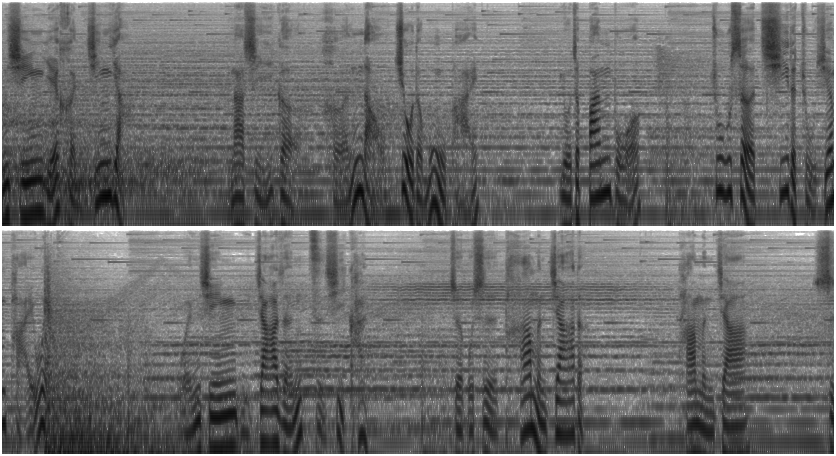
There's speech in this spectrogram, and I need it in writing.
文心也很惊讶，那是一个很老旧的木牌，有着斑驳朱色漆的祖先牌位。文心与家人仔细看。这不是他们家的，他们家是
